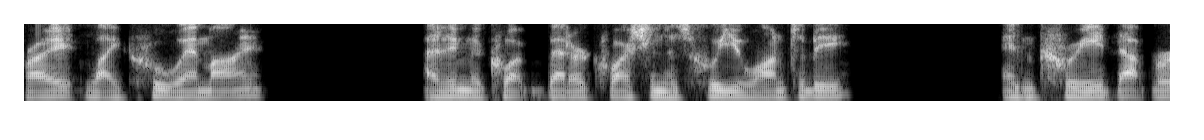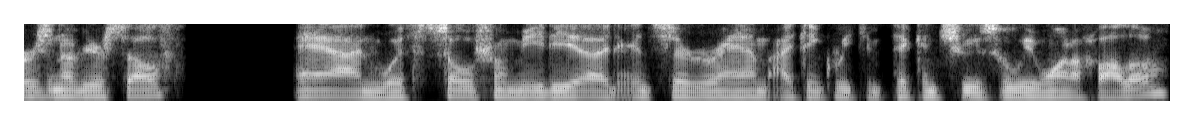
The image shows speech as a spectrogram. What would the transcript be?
right? Like, who am I? I think the qu- better question is who you want to be and create that version of yourself. And with social media and Instagram, I think we can pick and choose who we want to follow.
